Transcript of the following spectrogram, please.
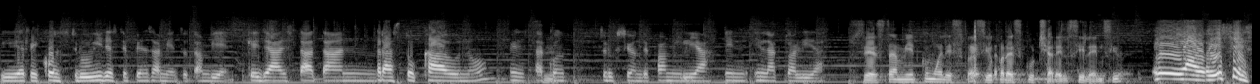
y de reconstruir este pensamiento también, que ya está tan trastocado, ¿no? Esta Sí. construcción de familia en, en la actualidad. O sea, es también como el espacio para escuchar el silencio. Eh, a veces,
